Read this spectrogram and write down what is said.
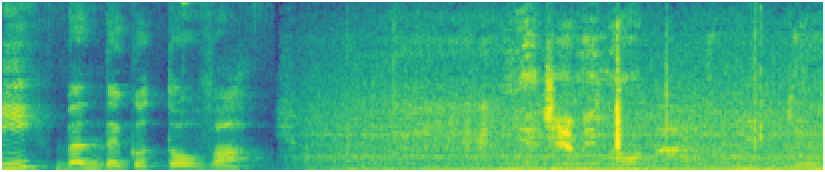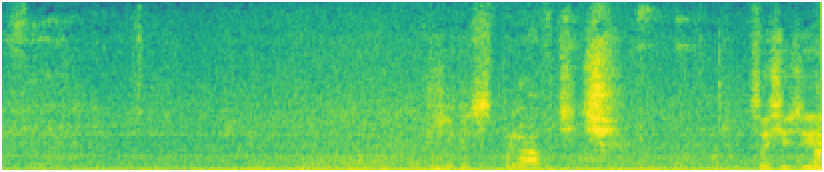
i będę gotowa. Jedziemy na budowę, żeby sprawdzić, co się dzieje,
